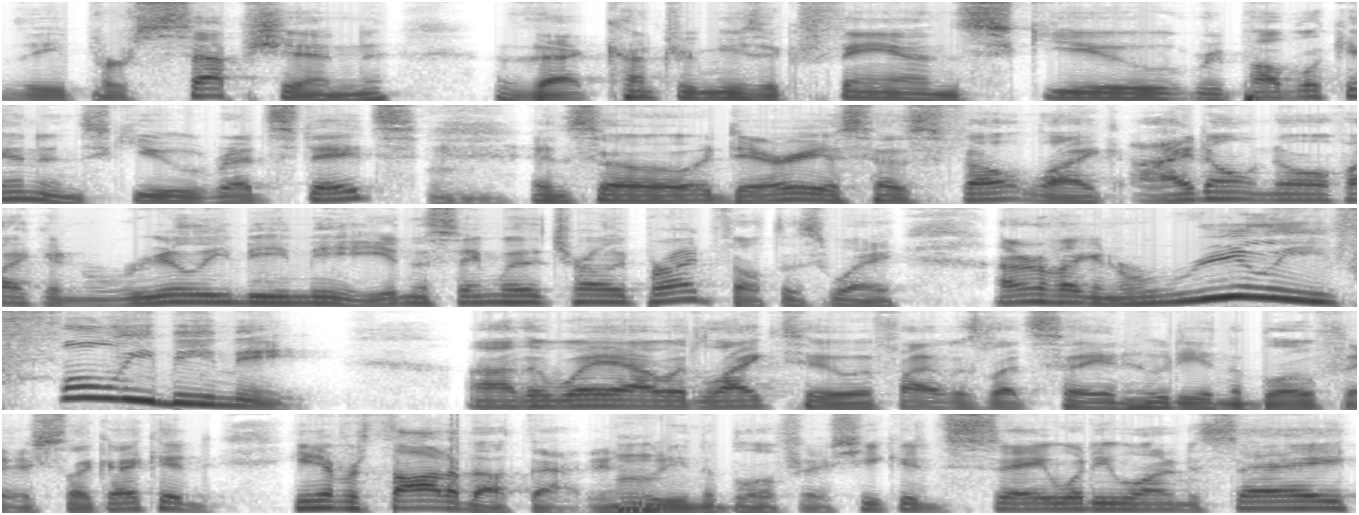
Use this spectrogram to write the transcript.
the perception that country music fans skew Republican and skew red states. And so Darius has felt like, I don't know if I can really be me in the same way that Charley Pride felt this way. I don't know if I can really fully be me uh, the way I would like to if I was, let's say, in Hootie and the Blowfish. Like I could, he never thought about that in Hootie and the Blowfish. He could say what he wanted to say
